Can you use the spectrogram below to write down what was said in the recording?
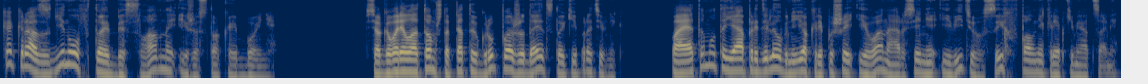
как раз сгинул в той бесславной и жестокой бойне. Все говорило о том, что пятую группу ожидает стойкий противник. Поэтому-то я определил в нее крепышей Ивана, Арсения и Витю с их вполне крепкими отцами.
